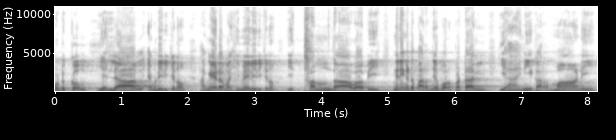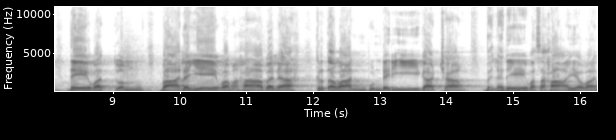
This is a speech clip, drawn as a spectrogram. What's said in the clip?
ഒടുക്കും എല്ലാം എവിടെ ഇരിക്കണോ? അങ്ങയുടെ മഹിമയിലിരിക്കണോ? ഇത്തം ദാവപി ഇങ്ങനെ ഇങ്ങോട്ട് പറഞ്ഞ് പുറപ്പെട്ടാൽ യാനി കർമാണി ദേവത്വം ബാലയേവ മഹാബല. കൃതവാൻ പുണ്ടരീകാക്ഷ ബലദേവ സഹായവാൻ.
